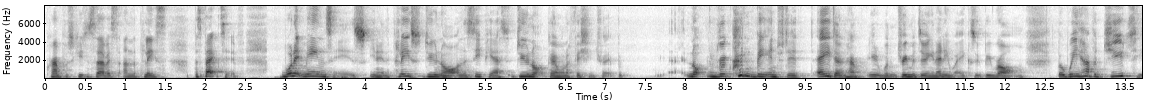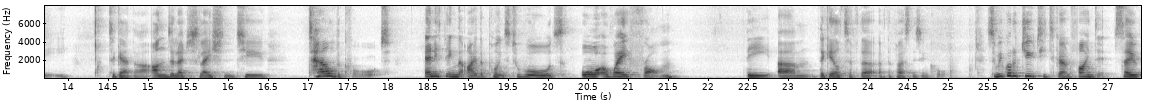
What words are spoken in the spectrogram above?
Crown Prosecution Service, and the police perspective. What it means is, you know, the police do not, and the CPS do not go on a fishing trip not couldn't be interested. A don't have you know wouldn't dream of doing it anyway because it would be wrong. But we have a duty together under legislation to tell the court anything that either points towards or away from the um, the guilt of the of the person who's in court. So we've got a duty to go and find it. So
